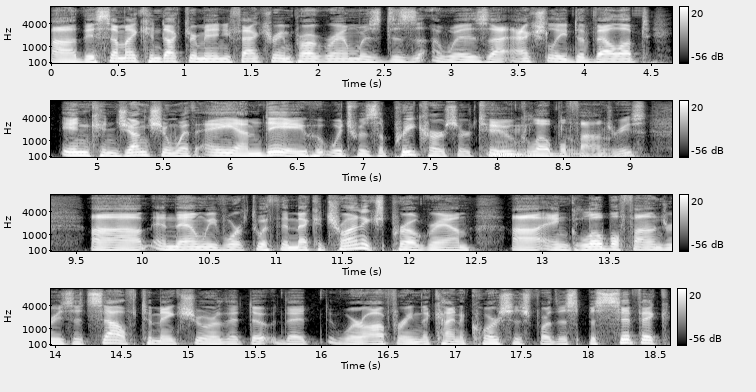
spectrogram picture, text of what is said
uh, the semiconductor manufacturing program was des- was uh, actually developed in conjunction with AMD, which was the precursor to mm-hmm. Global Foundries. Uh, and then we've worked with the mechatronics program uh, and Global Foundries itself to make sure that the, that we're offering the kind of courses for the specific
